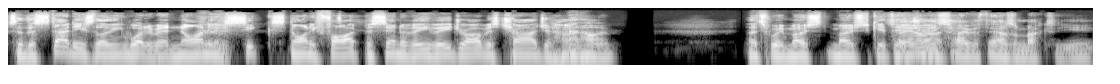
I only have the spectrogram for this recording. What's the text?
So the stat is, I think, what, about 96, 95% of EV drivers charge at home. at home. That's where most most get So their you only charge. save a thousand bucks a year.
